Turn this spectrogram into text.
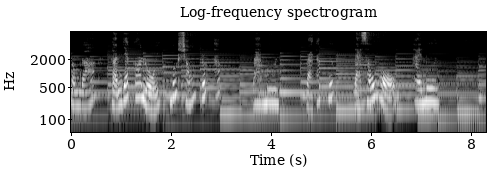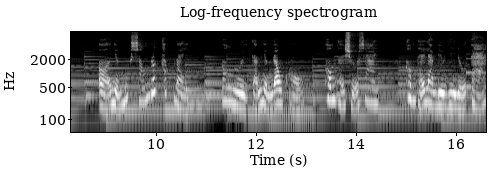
Trong đó, cảm giác có lỗi mức sóng rất thấp 30 và thấp nhất là xấu hổ 20. Ở những mức sóng rất thấp này, con người cảm nhận đau khổ, không thể sửa sai, không thể làm điều gì nữa cả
